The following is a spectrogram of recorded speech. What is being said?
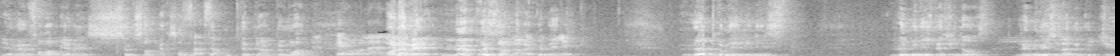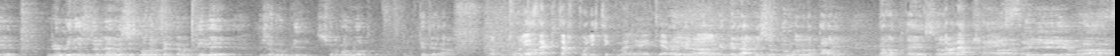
il y avait un forum, il y avait 500 personnes, 500. peut-être peut-être un peu moins. et on a On avait le président de la République, le Premier ministre, le ministre des Finances, le ministre de l'Agriculture, le ministre de l'Investissement dans le secteur privé, j'en oublie sûrement d'autres, qui étaient là. Donc tous les acteurs politiques maliens étaient réunis. Étaient là, étaient là, et surtout, on en a parlé dans la presse, dans la presse, à la télé, voilà.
